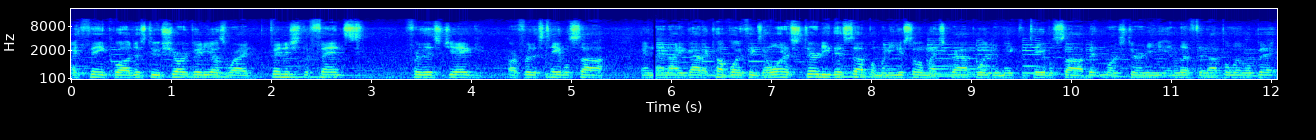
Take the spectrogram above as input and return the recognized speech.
I think well I'll just do short videos where I finish the fence for this jig or for this table saw, and then I got a couple of things. I want to sturdy this up. I'm going to use some of my scrap wood to make the table saw a bit more sturdy and lift it up a little bit.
